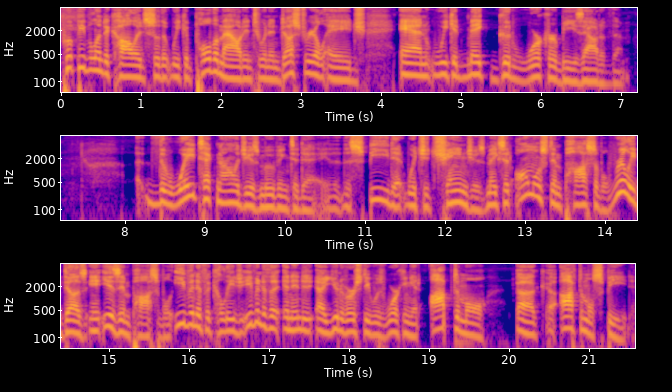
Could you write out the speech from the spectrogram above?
put people into college so that we could pull them out into an industrial age and we could make good worker bees out of them the way technology is moving today, the speed at which it changes makes it almost impossible. Really does it is impossible. Even if a collegiate, even if a, an, a university was working at optimal uh, optimal speed,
